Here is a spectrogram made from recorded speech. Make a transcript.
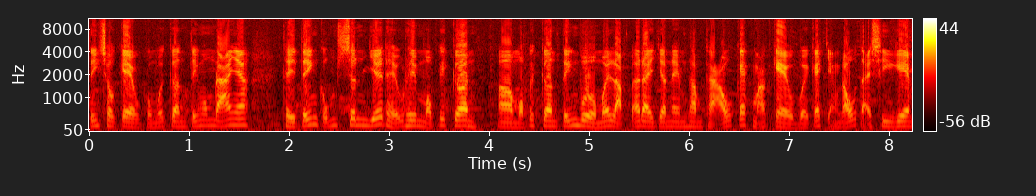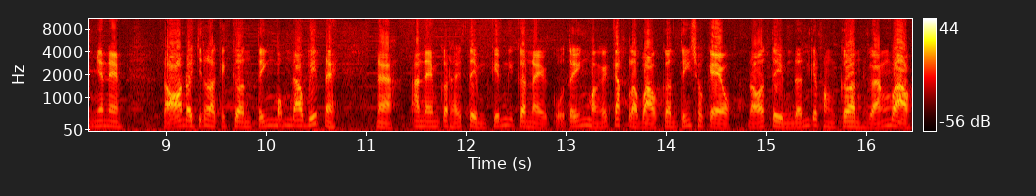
Tiến số kèo cùng với kênh Tiến bóng đá nhé thì Tiến cũng xin giới thiệu thêm một cái kênh à, một cái kênh Tiến vừa mới lập ở đây cho anh em tham khảo các mã kèo về các trận đấu tại SEA Games nhé anh em. Đó đó chính là cái kênh Tiến bóng đá VIP này. Nè anh em có thể tìm kiếm cái kênh này của Tiến bằng cái cách là vào kênh Tiến số kèo. Đó tìm đến cái phần kênh gắn vào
